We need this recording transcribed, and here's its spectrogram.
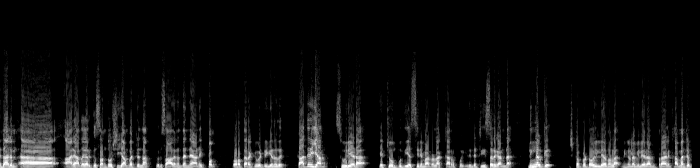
എന്തായാലും ആരാധകർക്ക് സന്തോഷിക്കാൻ പറ്റുന്ന ഒരു സാധനം തന്നെയാണ് ഇപ്പം പുറത്തിറക്കി വിട്ടിരിക്കുന്നത്. കാത്തിരിക്കാം. സൂര്യയുടെ ഏറ്റവും പുതിയ സിനിമയായിട്ടുള്ള കറുപ്പ്. ഇതിന്റെ ടീസർ കണ്ട് നിങ്ങൾക്ക് ഇഷ്ടപ്പെട്ടോ ഇല്ലയോ എന്നുള്ള നിങ്ങളുടെ വിലയേറെ അഭിപ്രായം കമന്റും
